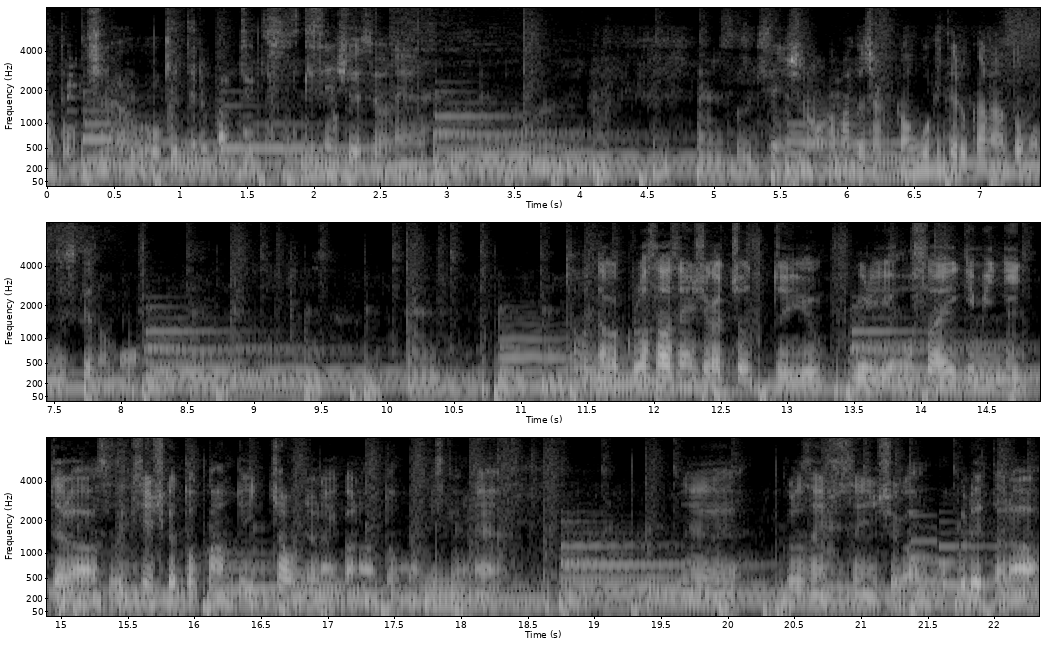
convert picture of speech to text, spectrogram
あとちらが動けてるかっていうと鈴木選手ですよね。鈴木選手の方がまだ若干動けてるかなと思うんですけどもなんか黒沢選手がちょっとゆっくり抑え気味にいったら鈴木選手がドカンといっちゃうんじゃないかなと思うんですけどね。で黒沢選手が遅れたら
